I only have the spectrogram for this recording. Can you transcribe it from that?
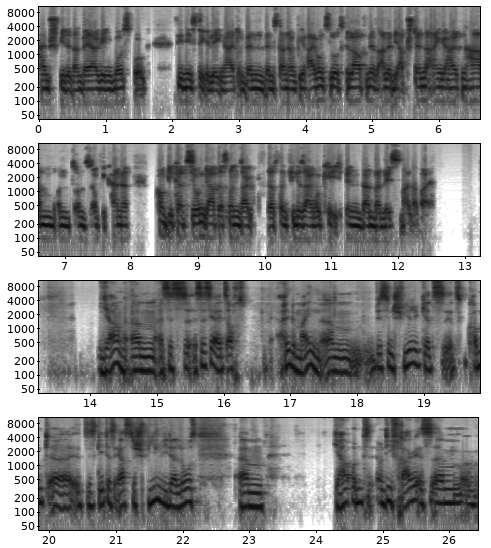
Heimspiele. Dann wäre ja gegen Wolfsburg die nächste Gelegenheit. Und wenn es dann irgendwie reibungslos gelaufen ist, alle die Abstände eingehalten haben und uns irgendwie keine Komplikationen gab, dass man sagt, dass dann viele sagen, okay, ich bin dann beim nächsten Mal dabei. Ja, ähm, es ist es ist ja jetzt auch allgemein ähm, ein bisschen schwierig. Jetzt jetzt kommt äh, es geht das erste Spiel wieder los. Ähm, ja, und, und die Frage ist, ähm,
